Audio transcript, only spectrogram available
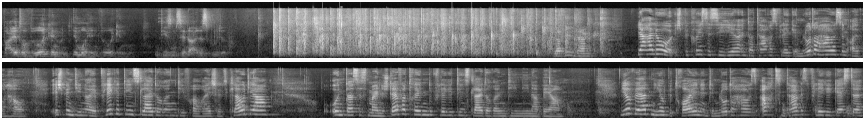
weiter wirken und immerhin wirken. In diesem Sinne alles Gute. Ja, vielen Dank. Ja, hallo, ich begrüße Sie hier in der Tagespflege im Lutherhaus in Olbernhau. Ich bin die neue Pflegedienstleiterin, die Frau Reichelt Claudia. Und das ist meine stellvertretende Pflegedienstleiterin, die Nina Bär. Wir werden hier betreuen in dem Lutherhaus 18 Tagespflegegäste,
